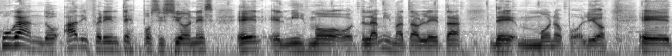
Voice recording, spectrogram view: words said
jugando a diferentes posiciones en el mismo, la misma tableta de monopolio. Eh,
